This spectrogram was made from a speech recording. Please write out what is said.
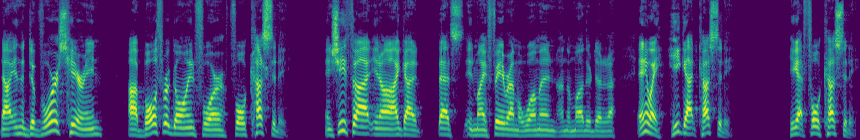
Now, in the divorce hearing, uh, both were going for full custody. And she thought, you know, I got that's in my favor. I'm a woman, I'm the mother, da da da. Anyway, he got custody. He got full custody.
